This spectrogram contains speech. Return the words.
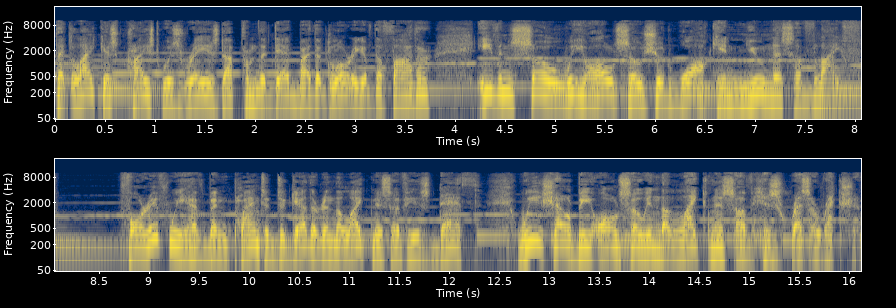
that like as Christ was raised up from the dead by the glory of the Father, even so we also should walk in newness of life. For if we have been planted together in the likeness of his death, we shall be also in the likeness of his resurrection.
